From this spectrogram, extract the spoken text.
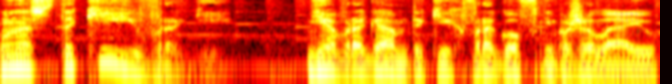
У нас такие враги. Я врагам таких врагов не пожелаю.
